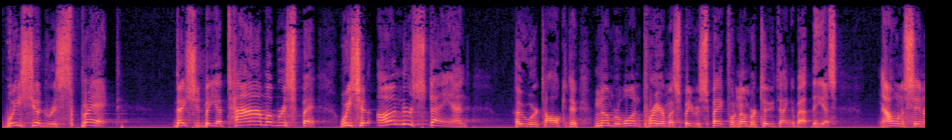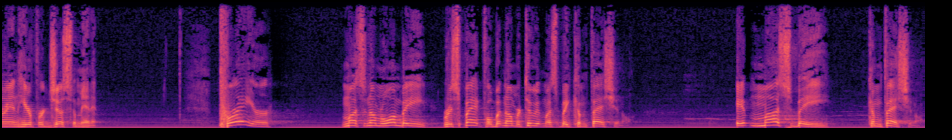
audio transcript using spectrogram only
we should respect. There should be a time of respect. We should understand who we're talking to. Number one, prayer must be respectful. Number two, think about this. Now, I want to center in here for just a minute. Prayer must, number one, be respectful, but number two, it must be confessional. It must be confessional.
